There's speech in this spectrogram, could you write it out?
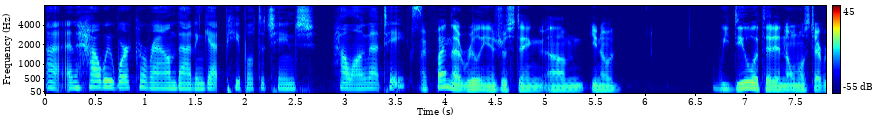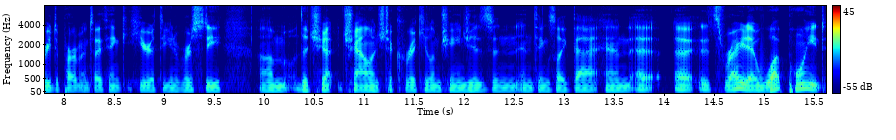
uh, and how we work around that and get people to change how long that takes. I find that really interesting. Um, you know, we deal with it in almost every department. I think here at the university, um, the ch- challenge to curriculum changes and, and things like that. And uh, uh, it's right. At what point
